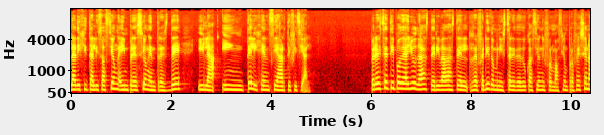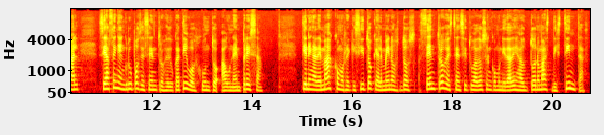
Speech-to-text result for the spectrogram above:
la digitalización e impresión en 3D y la inteligencia artificial. Pero este tipo de ayudas, derivadas del referido Ministerio de Educación y Formación Profesional, se hacen en grupos de centros educativos junto a una empresa. Tienen además como requisito que al menos dos centros estén situados en comunidades autónomas distintas.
